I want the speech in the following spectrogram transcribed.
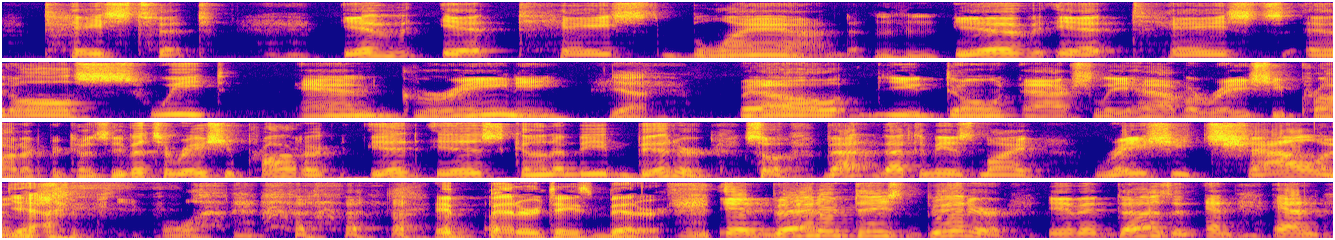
taste it. If it tastes bland, if it tastes at all sweet and grainy, Yeah. well, you don't actually have a reishi product because if it's a reishi product, it is going to be bitter. So that that to me is my reishi challenge Yeah. to people. it better taste bitter. It better taste bitter if it doesn't. And and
